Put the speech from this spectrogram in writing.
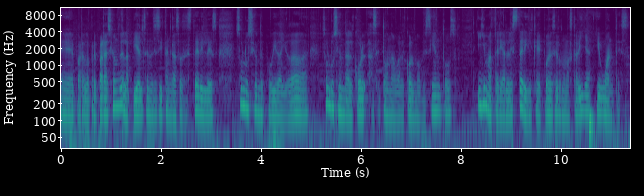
Eh, para la preparación de la piel se necesitan gasas estériles, solución de povida ayudada, solución de alcohol acetona o alcohol 900 y material estéril que puede ser una mascarilla y guantes.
